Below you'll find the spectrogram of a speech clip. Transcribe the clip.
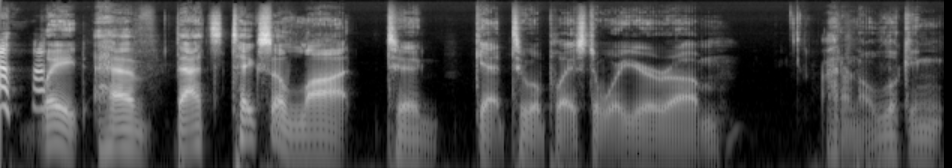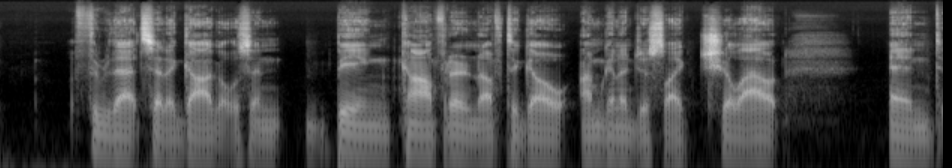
wait, have that takes a lot to get to a place to where you're, um, I don't know, looking through that set of goggles and being confident enough to go, I'm gonna just like chill out and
